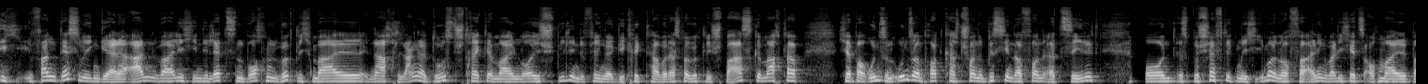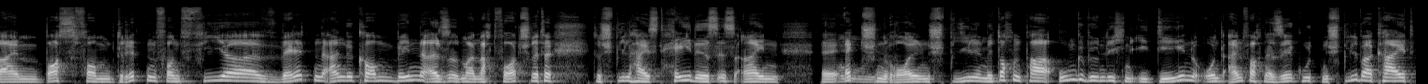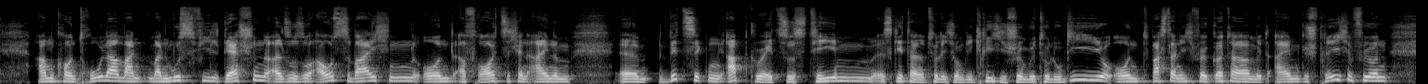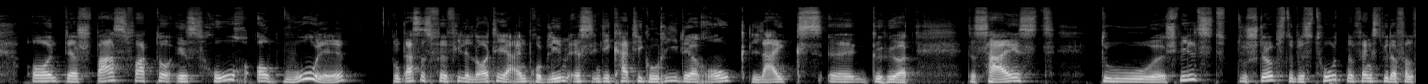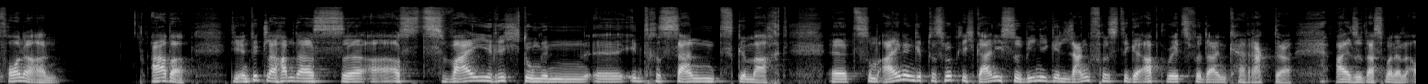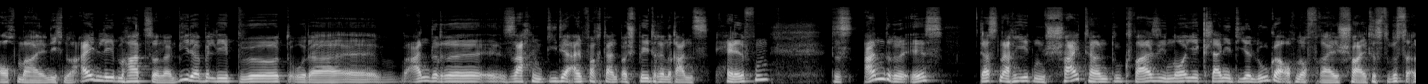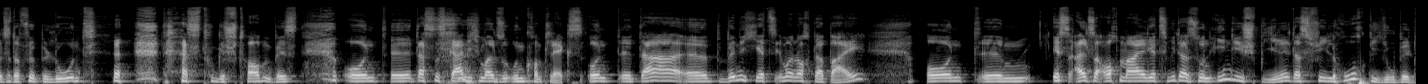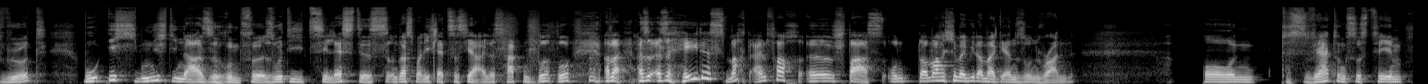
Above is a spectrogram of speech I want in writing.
Ich fange deswegen gerne an, weil ich in den letzten Wochen wirklich mal nach langer Durststrecke mal ein neues Spiel in die Finger gekriegt habe, das mir wirklich Spaß gemacht hat. Ich habe bei uns in unserem Podcast schon ein bisschen davon erzählt und es beschäftigt mich immer noch, vor allen Dingen, weil ich jetzt auch mal beim Boss vom dritten von vier Welten angekommen bin. Also man macht Fortschritte. Das Spiel heißt Hades, ist ein äh, oh, Action-Rollenspiel mit doch ein paar ungewöhnlichen Ideen und einfach einer sehr guten Spielbarkeit am Controller. Man, man muss viel dashen, also so ausweichen und erfreut sich an einem äh, witzigen Upgrade-System. Es geht da natürlich um die griechische Mythologie und was da nicht für Götter mit einem Gespräche führen. Und der Spaßfaktor ist hoch, obwohl und das ist für viele Leute ja ein Problem, es in die Kategorie der Roguelikes äh, gehört. Das heißt, du spielst, du stirbst, du bist tot und du fängst wieder von vorne an. Aber die Entwickler haben das äh, aus zwei Richtungen äh, interessant gemacht. Äh, zum einen gibt es wirklich gar nicht so wenige langfristige Upgrades für deinen Charakter. Also, dass man dann auch mal nicht nur ein Leben hat, sondern wiederbelebt wird oder äh, andere äh, Sachen, die dir einfach dann bei späteren Runs helfen. Das andere ist, dass nach jedem Scheitern du quasi neue kleine Dialoge auch noch freischaltest. Du wirst also dafür belohnt, dass du gestorben bist. Und äh, das ist gar nicht mal so unkomplex. Und äh, da äh, bin ich jetzt immer noch dabei. Und ähm, ist also auch mal jetzt wieder so ein Indie-Spiel, das viel hochgejubelt wird, wo ich nicht die Nase rümpfe, so die Celestis und was man nicht letztes Jahr alles hatten. Aber also, also Hades macht einfach äh, Spaß. Und da mache ich immer wieder mal gern so einen Run. Und das Wertungssystem,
